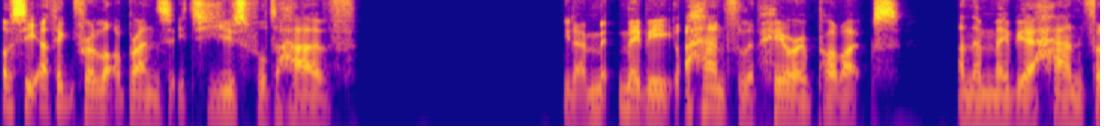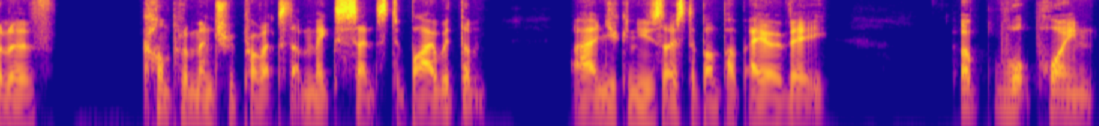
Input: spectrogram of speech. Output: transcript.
Obviously, I think for a lot of brands, it's useful to have you know m- maybe a handful of hero products and then maybe a handful of complementary products that make sense to buy with them, and you can use those to bump up AOV. At what point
